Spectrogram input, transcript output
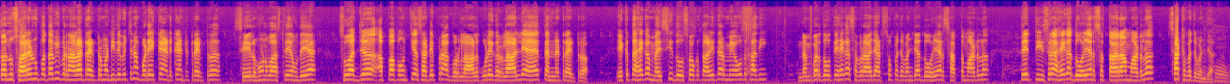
ਤੁਹਾਨੂੰ ਸਾਰਿਆਂ ਨੂੰ ਪਤਾ ਵੀ ਬਰਨਾਲਾ ਟਰੈਕਟਰ ਮੰਡੀ ਦੇ ਵਿੱਚ ਨਾ ਬੜੇ ਘੈਂਟ ਘੈਂਟ ਟਰੈਕਟਰ ਸੇਲ ਹੋਣ ਵਾਸਤੇ ਆਉਂਦੇ ਆ। ਸੋ ਅੱਜ ਆਪਾਂ ਪਹੁੰਚੇ ਆ ਸਾਡੇ ਭਰਾ ਗੁਰਲਾਲ ਕੋਲੇ। ਗੁਰਲਾਲ ਲਿਆਇਆ ਤਿੰਨ ਟਰੈਕਟਰ। ਇੱਕ ਤਾਂ ਹੈਗਾ ਮੈਸੀ 241 ਧਰਮੇ ਉਹ ਦਿਖਾ ਦੀ। ਨੰਬਰ 2 ਤੇ ਹੈਗਾ ਸਵਰਾਜ 855 2007 ਮਾਡਲ ਤੇ ਤੀਸਰਾ ਹੈਗਾ 2017 ਮਾਡਲ 6055 ਹੂੰ।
